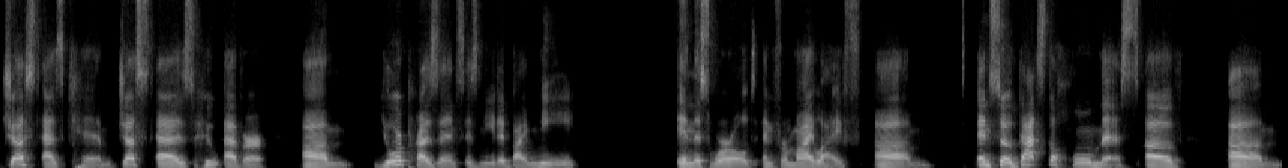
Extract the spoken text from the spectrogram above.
just as Kim, just as whoever. Um, your presence is needed by me in this world and for my life. Um, and so that's the wholeness of um,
